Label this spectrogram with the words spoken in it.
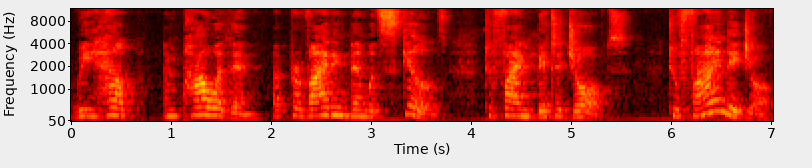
We help empower them by providing them with skills to find better jobs, to find a job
